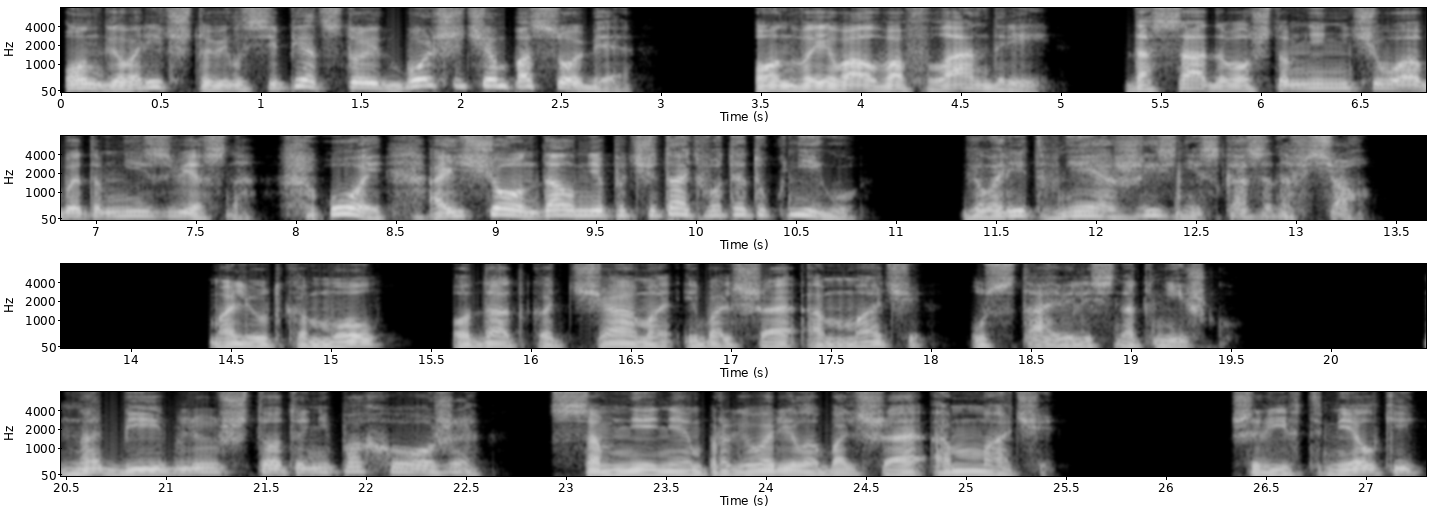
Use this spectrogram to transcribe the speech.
Он говорит, что велосипед стоит больше, чем пособие. Он воевал во Фландрии, досадовал, что мне ничего об этом не известно. Ой, а еще он дал мне почитать вот эту книгу. Говорит, в ней о жизни сказано все. Малютка Мол, Одатка Чама и Большая Аммачи уставились на книжку. «На Библию что-то не похоже», — с сомнением проговорила Большая Аммачи. Шрифт мелкий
